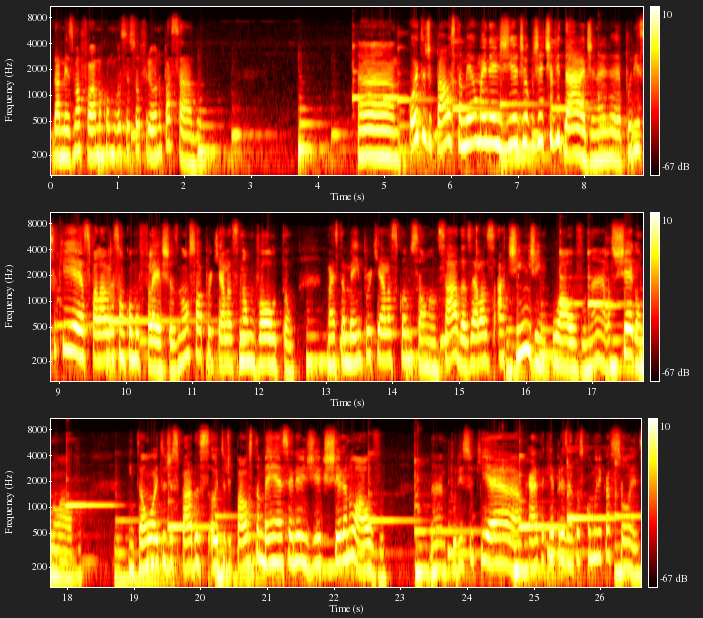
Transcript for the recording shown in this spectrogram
da mesma forma como você sofreu no passado. Uh, oito de paus também é uma energia de objetividade, né? É por isso que as palavras são como flechas, não só porque elas não voltam, mas também porque elas, quando são lançadas, elas atingem o alvo, né? Elas chegam no alvo. Então, oito de espadas, oito de paus também é essa energia que chega no alvo. Né? Por isso que é a carta que representa as comunicações.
